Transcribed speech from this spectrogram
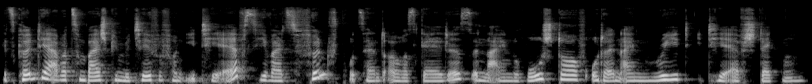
Jetzt könnt ihr aber zum Beispiel mit Hilfe von ETFs jeweils fünf Prozent eures Geldes in einen Rohstoff oder in einen REIT-ETF stecken.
